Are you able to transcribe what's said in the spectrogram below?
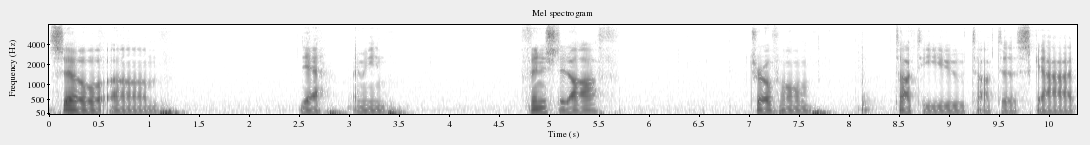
So, um, yeah, I mean, finished it off, drove home, talked to you, talked to Scott,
